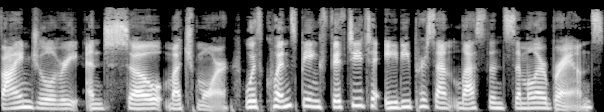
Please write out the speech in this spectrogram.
fine jewelry, and so much more. With Quince being 50 to 80% less than similar brands.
